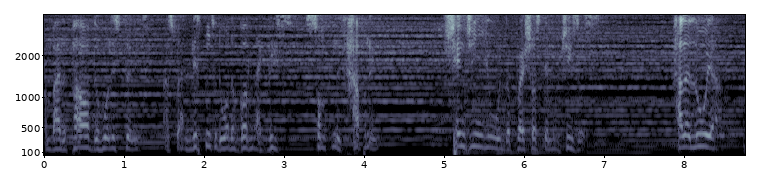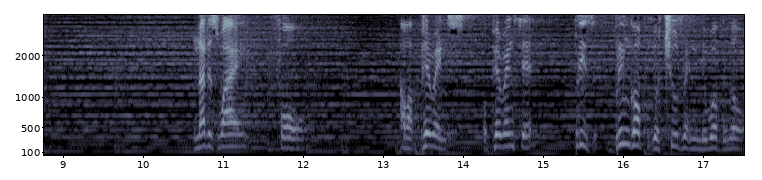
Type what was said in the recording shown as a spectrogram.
and by the power of the Holy Spirit, as we are listening to the word of God like this, something is happening, changing you in the precious name of Jesus. Hallelujah. And that is why, for our parents, for parents here, please bring up your children in the word of the Lord.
